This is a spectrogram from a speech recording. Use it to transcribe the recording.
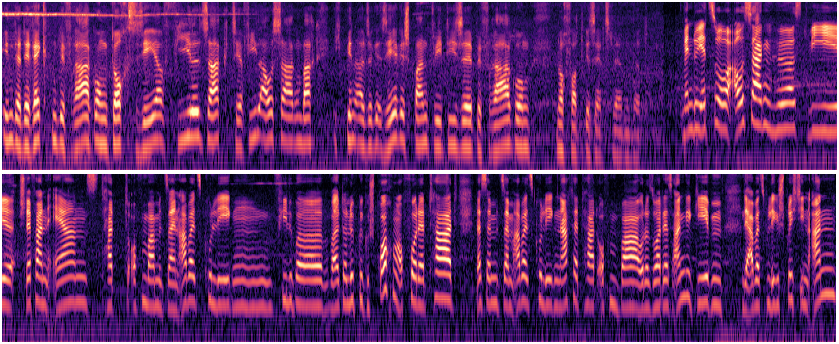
in der direkten Befragung doch sehr viel sagt, sehr viel Aussagen macht. Ich bin also sehr gespannt, wie diese Befragung noch fortgesetzt werden wird. Wenn du jetzt so Aussagen hörst, wie Stefan Ernst hat offenbar mit seinen Arbeitskollegen viel über Walter Lübcke gesprochen, auch vor der Tat, dass er mit seinem Arbeitskollegen nach der Tat offenbar, oder so hat er es angegeben, der Arbeitskollege spricht ihn an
